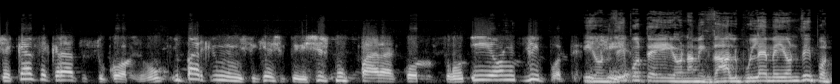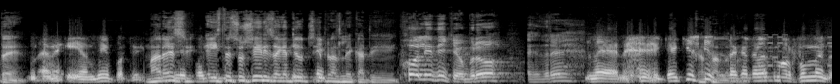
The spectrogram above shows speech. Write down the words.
Σε κάθε κράτος του κόσμου υπάρχουν μυστικές υπηρεσίες που παρακολουθούν ιονδήποτε. Ιονδήποτε, Ιων αμυγδάλου που λέμε Ιονδήποτε. Ναι, ναι, ιονδήποτε. Μ' αρέσει. Ε, πολύ- Είστε στο ΣΥΡΙΖΑ γιατί ο Τσίπρας λέει κάτι; Πολύ δίκαιο, μπρο. Εδρέ. Ναι, ναι. Και εκεί εσύ Κατάλαβα. θα καταλάβει μορφωμένο.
